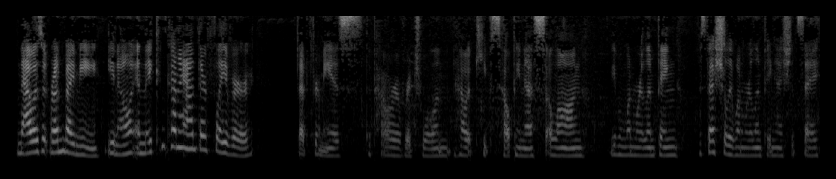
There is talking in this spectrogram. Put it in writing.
now isn't run by me, you know, and they can kind of add their flavor. That for me is the power of ritual and how it keeps helping us along even when we're limping, especially when we're limping, I should say.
